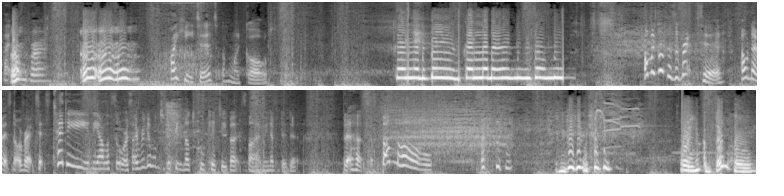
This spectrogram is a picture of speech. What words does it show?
Hi, oh. Emperor. oh, oh, Hi, Heated. Oh my god. oh. Gotta let it burn, gotta let it burn, Oh my god, there's a Rex here! Oh no, it's not a Rex, it's Teddy, the Allosaurus. I really wanted a female to call Kitty, but it's fine, we never did it. But it hurts. Bumhole! Oh, you can bumhole.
